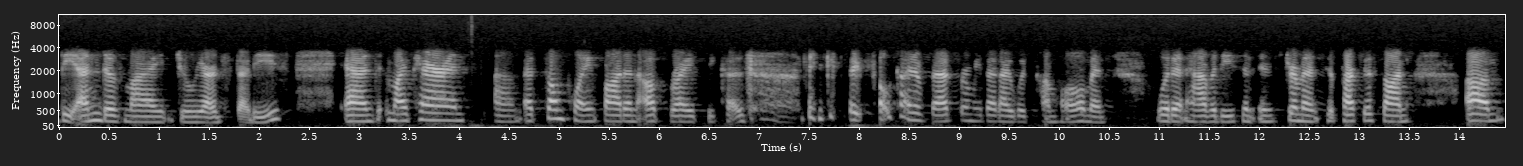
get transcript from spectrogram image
the end of my Juilliard studies. And my parents, um, at some point, bought an upright because I think they felt kind of bad for me that I would come home and wouldn't have a decent instrument to practice on. Um,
